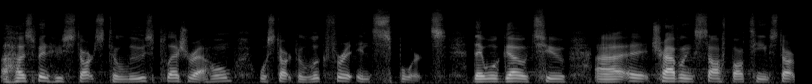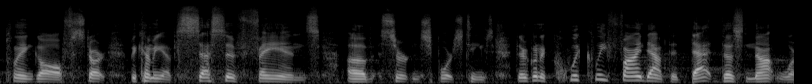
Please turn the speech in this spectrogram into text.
a husband who starts to lose pleasure at home will start to look for it in sports. They will go to uh, traveling softball teams, start playing golf, start becoming obsessive fans of certain sports teams. They're going to quickly find out that that does not work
